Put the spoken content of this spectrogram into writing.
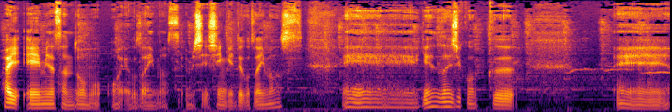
はい、えー、皆さんどうもおはようございます。MC 信玄でございます。えー、現在時刻、え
